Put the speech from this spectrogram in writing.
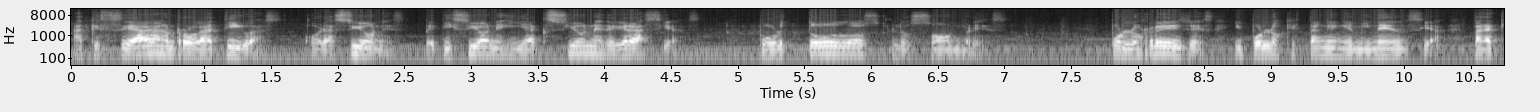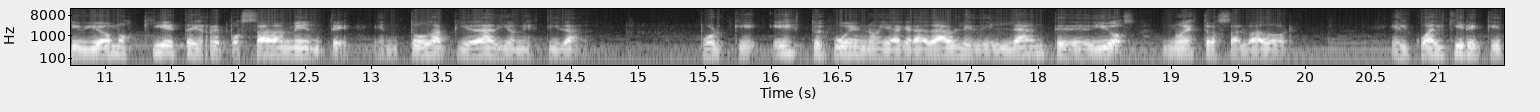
a que se hagan rogativas, oraciones, peticiones y acciones de gracias por todos los hombres por los reyes y por los que están en eminencia, para que vivamos quieta y reposadamente en toda piedad y honestidad. Porque esto es bueno y agradable delante de Dios nuestro Salvador, el cual quiere que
